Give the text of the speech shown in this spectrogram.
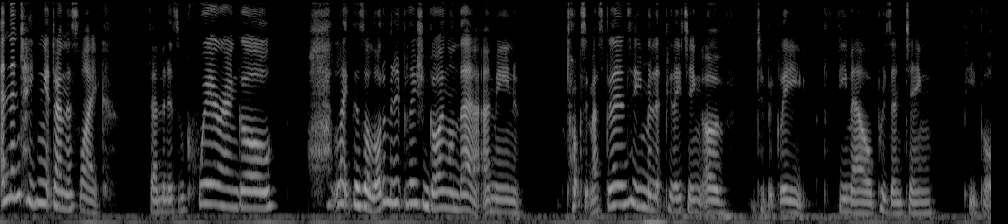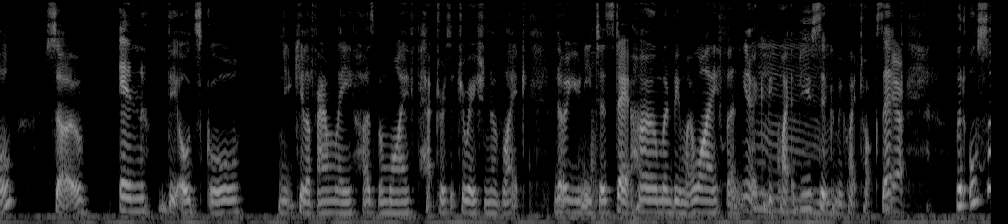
And then taking it down this like feminism queer angle. Like there's a lot of manipulation going on there. I mean, toxic masculinity, manipulating of typically female presenting people. So, in the old school nuclear family, husband wife, hetero situation of like, no, you need to stay at home and be my wife, and you know, it can be quite abusive, can be quite toxic. Yeah. But also,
